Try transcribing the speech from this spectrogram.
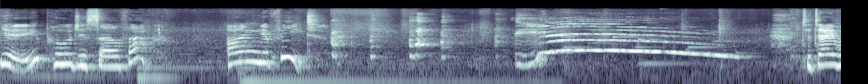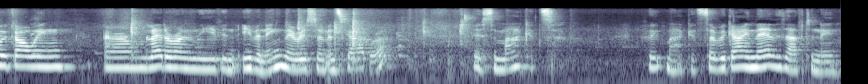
You pulled yourself up on your feet. Today we're going um, later on in the even evening. There is some in Scarborough. There's some markets, food markets. So we're going there this afternoon.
